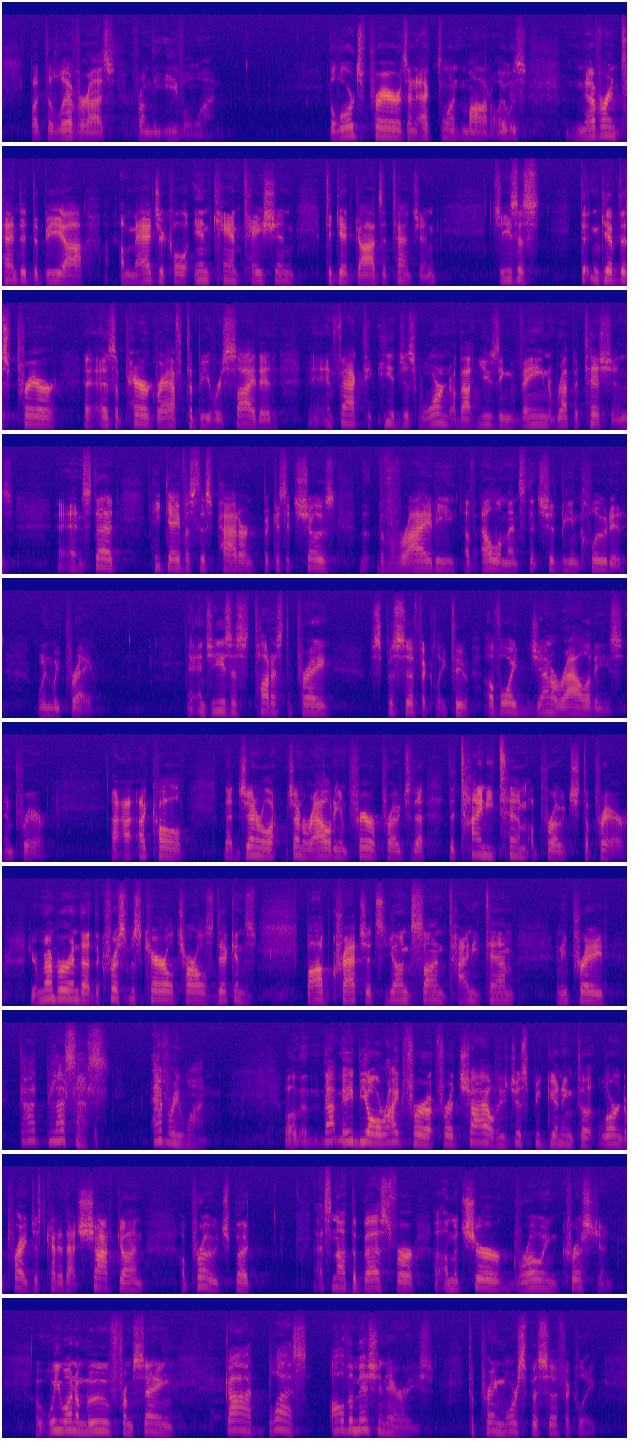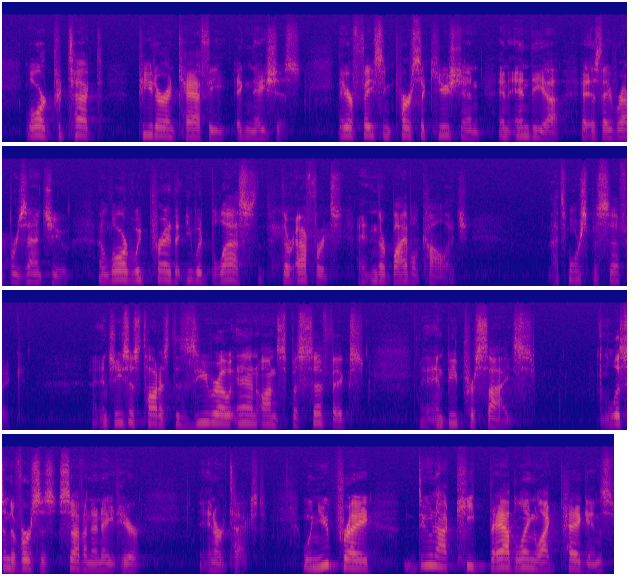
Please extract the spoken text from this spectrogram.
but deliver us from the evil one. The Lord's Prayer is an excellent model. It was never intended to be a, a magical incantation to get God's attention. Jesus didn't give this prayer as a paragraph to be recited. In fact, he had just warned about using vain repetitions. Instead, he gave us this pattern because it shows the variety of elements that should be included when we pray. And Jesus taught us to pray specifically, to avoid generalities in prayer. I, I call that general, generality in prayer approach, the, the Tiny Tim approach to prayer. You remember in the, the Christmas Carol, Charles Dickens, Bob Cratchit's young son, Tiny Tim, and he prayed, God bless us, everyone. Well, that may be all right for a, for a child who's just beginning to learn to pray, just kind of that shotgun approach, but that's not the best for a mature, growing Christian. We want to move from saying, God bless all the missionaries, to praying more specifically. Lord, protect Peter and Kathy Ignatius. They are facing persecution in India as they represent you. And Lord, we pray that you would bless their efforts in their Bible college. That's more specific. And Jesus taught us to zero in on specifics and be precise. Listen to verses 7 and 8 here in our text. When you pray, do not keep babbling like pagans,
